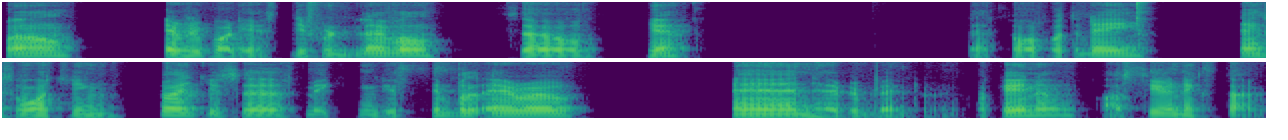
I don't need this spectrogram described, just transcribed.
Well, everybody has different level. So yeah, that's all for today. Thanks for watching. Try it yourself making this simple arrow and happy blending. Okay now, I'll see you next time.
